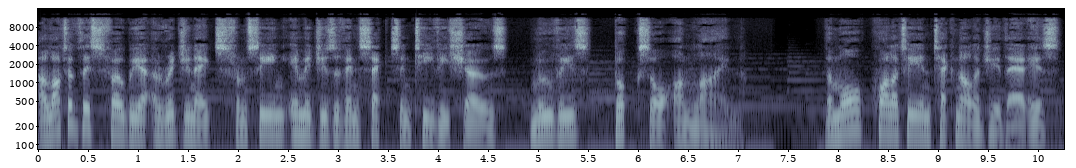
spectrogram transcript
A lot of this phobia originates from seeing images of insects in TV shows, movies, books or online. The more quality in technology there is,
